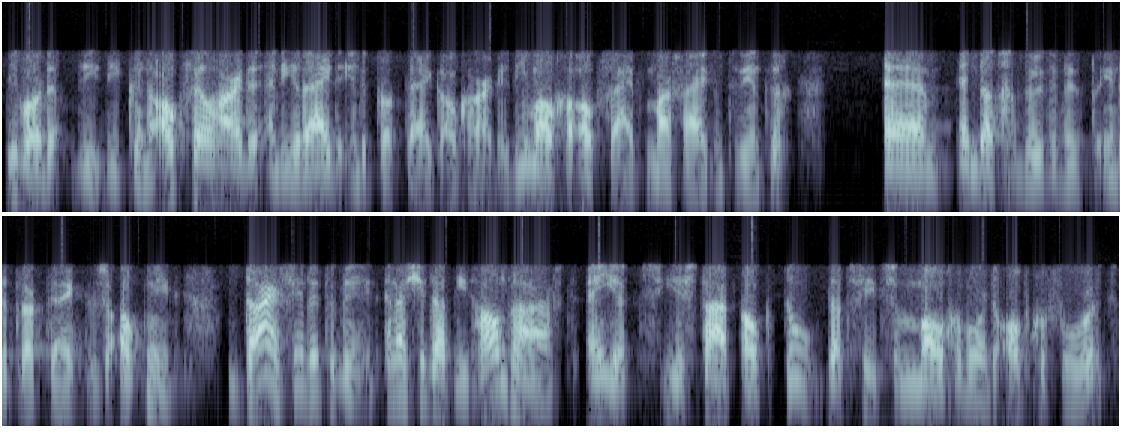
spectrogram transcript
Die, worden, die, die kunnen ook veel harder en die rijden in de praktijk ook harder. Die mogen ook vijf, maar 25. Um, en dat gebeurt in de, in de praktijk dus ook niet. Daar zit het hem in. En als je dat niet handhaaft en je, je staat ook toe dat fietsen mogen worden opgevoerd,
